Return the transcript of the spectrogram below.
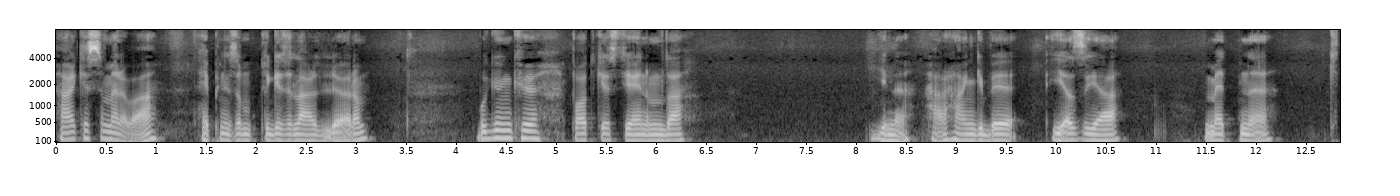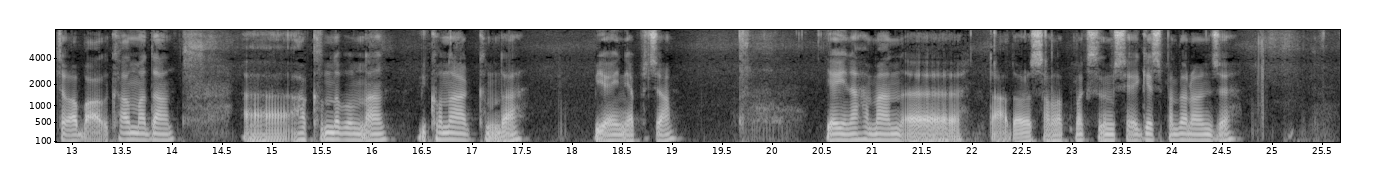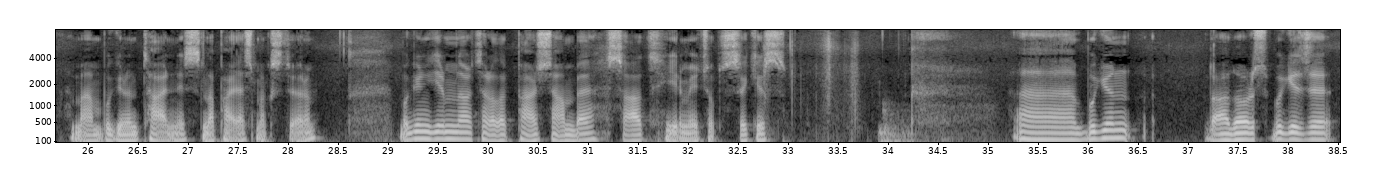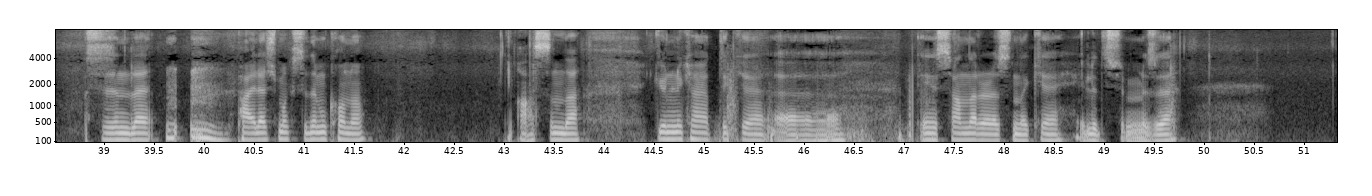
Herkese merhaba. Hepinize mutlu geceler diliyorum. Bugünkü podcast yayınımda yine herhangi bir yazıya, metne, kitaba bağlı kalmadan e, aklımda bulunan bir konu hakkında bir yayın yapacağım. Yayına hemen e, daha doğrusu anlatmak istediğim şeye geçmeden önce hemen bugünün tarihini sizinle paylaşmak istiyorum. Bugün 24 Aralık Perşembe saat 23.38. Ee, bugün daha doğrusu bu gece sizinle paylaşmak istediğim konu aslında günlük hayattaki e, insanlar arasındaki iletişimimizi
